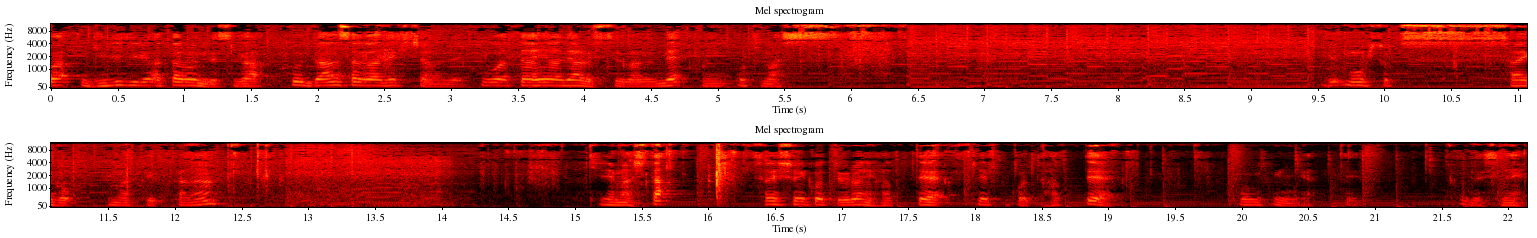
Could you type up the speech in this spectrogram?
はギリギリ当たるんですがこれ段差ができちゃうのでここがタイヤである必要があるんでここに置きます。でもう一つ最後うまくいくかな。切れました。最初にこうやって裏に貼って、テープこうやって貼って、こういう風にやって、そうですね。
